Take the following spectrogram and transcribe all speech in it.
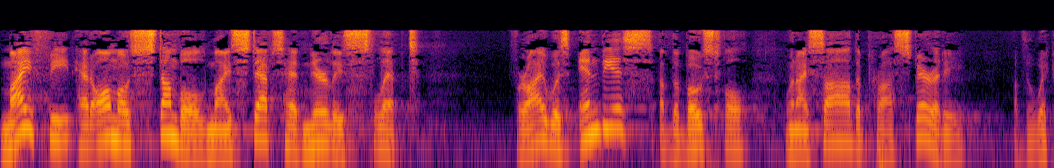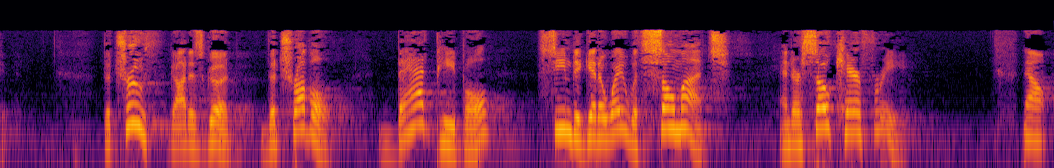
my feet had almost stumbled, my steps had nearly slipped. For I was envious of the boastful when I saw the prosperity of the wicked. The truth, God is good. The trouble, bad people seem to get away with so much and are so carefree. Now,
